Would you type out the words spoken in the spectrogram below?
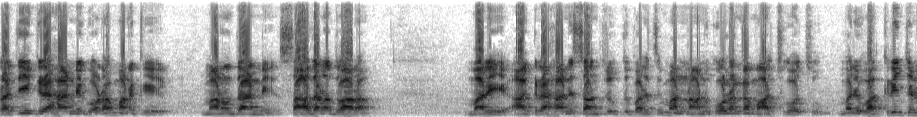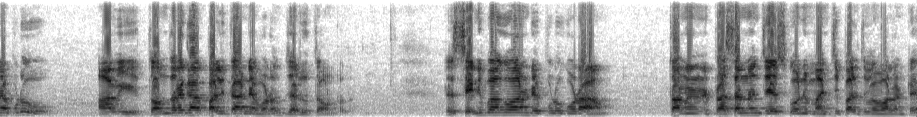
ప్రతి గ్రహాన్ని కూడా మనకి మనం దాన్ని సాధన ద్వారా మరి ఆ గ్రహాన్ని సంతృప్తిపరిచి మనం అనుకూలంగా మార్చుకోవచ్చు. మరి వక్రించినప్పుడు అవి తొందరగా ఫలితాన్ని ఇవ్వడం జరుగుతూ ఉంటుంది. అంటే శని భగవానుడు ఎప్పుడు కూడా తనని ప్రసన్నం చేసుకొని మంచి ఫలితం ఇవ్వాలంటే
